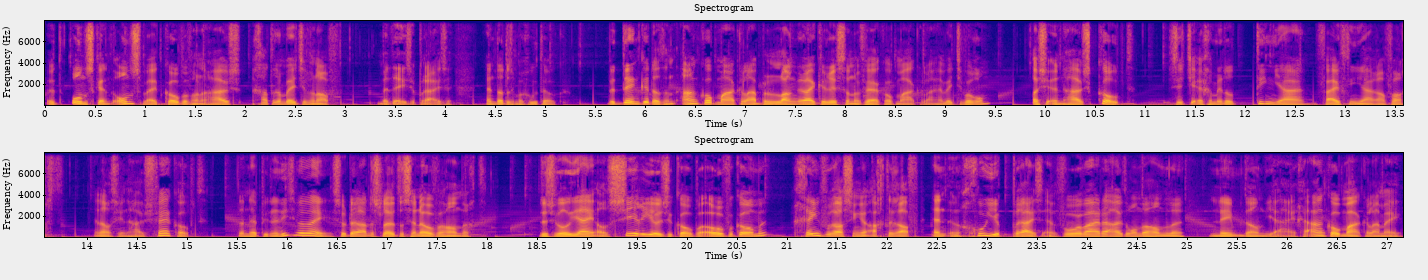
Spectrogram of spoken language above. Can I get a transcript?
Het ons kent ons bij het kopen van een huis gaat er een beetje vanaf met deze prijzen. En dat is maar goed ook. We denken dat een aankoopmakelaar belangrijker is dan een verkoopmakelaar. En weet je waarom? Als je een huis koopt, zit je er gemiddeld 10 jaar, 15 jaar aan vast. En als je een huis verkoopt, dan heb je er niets meer mee zodra de sleutels zijn overhandigd. Dus wil jij als serieuze koper overkomen, geen verrassingen achteraf en een goede prijs en voorwaarden uit onderhandelen, neem dan je eigen aankoopmakelaar mee.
